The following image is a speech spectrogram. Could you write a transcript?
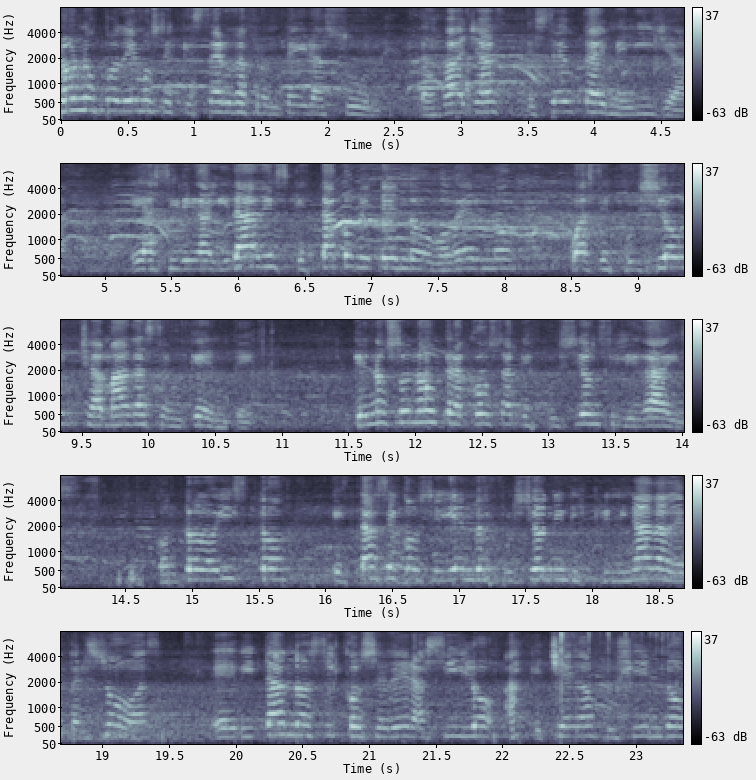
No nos podemos esquecer da fronteira sur, das vallas de Ceuta e Melilla, e as ilegalidades que está cometendo o goberno coas expulsión chamadas en quente, que non son outra cosa que expulsións ilegais. Con todo isto, estáse consiguiendo expulsión indiscriminada de persoas e evitando así conceder asilo ás que chegan fuxindo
